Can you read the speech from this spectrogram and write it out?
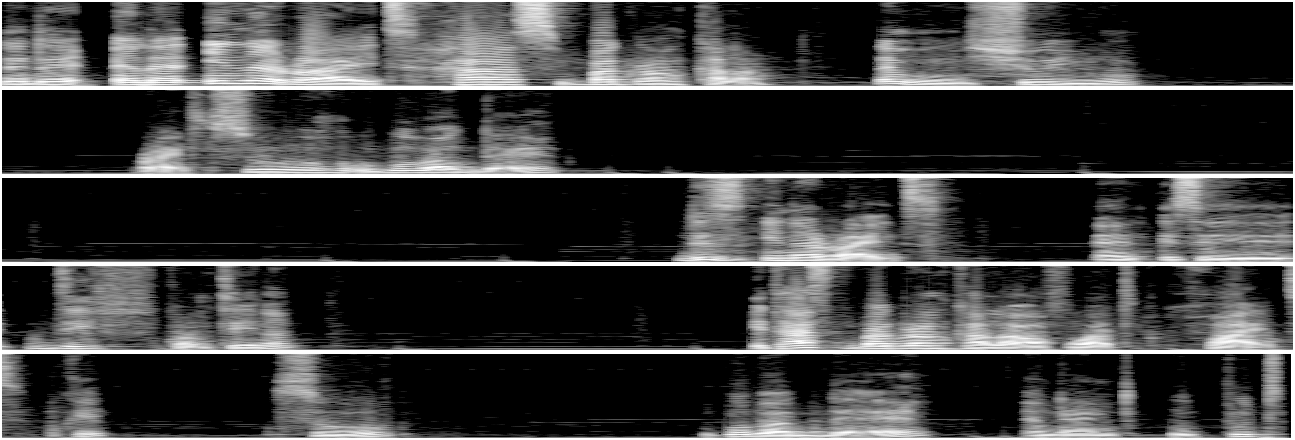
Then the and the inner right has background color. Let me show you. Right so we'll go back there. This is inner right and it's a div container. It has background color of what? White okay? So we'll go back there and then we put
